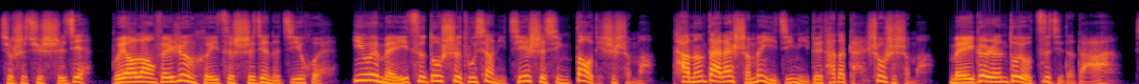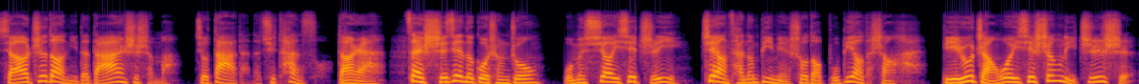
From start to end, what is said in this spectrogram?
就是去实践。不要浪费任何一次实践的机会，因为每一次都试图向你揭示性到底是什么，它能带来什么，以及你对它的感受是什么。每个人都有自己的答案，想要知道你的答案是什么，就大胆的去探索。当然，在实践的过程中，我们需要一些指引，这样才能避免受到不必要的伤害。比如掌握一些生理知识，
